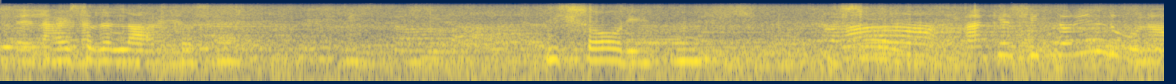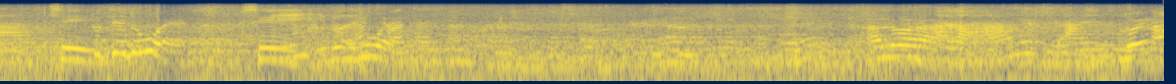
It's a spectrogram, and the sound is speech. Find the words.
Il maestro dell'arte, sì. Missori. mm. Ah, anche il Vittorinduno. Sì, Tutti e due. sì. i due. due. Allora, voi non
